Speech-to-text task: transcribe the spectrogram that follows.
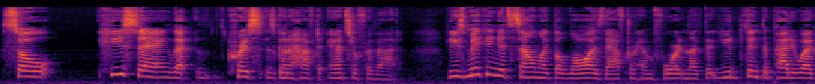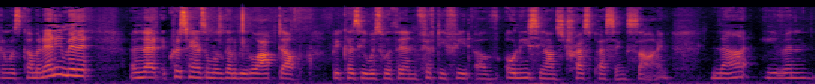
So he's saying that Chris is going to have to answer for that. He's making it sound like the law is after him for it, and like that you'd think the paddy wagon was coming any minute, and that Chris Hansen was going to be locked up because he was within 50 feet of Onision's trespassing sign. Not even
